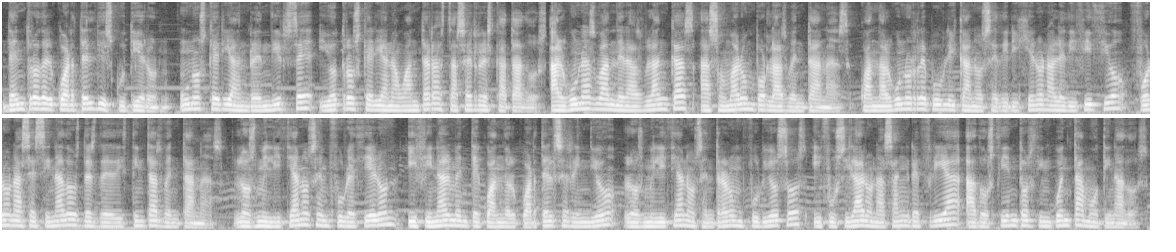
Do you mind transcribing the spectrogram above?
Dentro del cuartel discutieron, unos querían rendirse y otros querían aguantar hasta ser rescatados. Algunas banderas blancas asomaron por las ventanas. Cuando algunos republicanos se dirigieron al edificio, fueron asesinados desde distintas ventanas. Los milicianos se enfurecieron y finalmente cuando el cuartel se rindió, los milicianos entraron furiosos y fusilaron a sangre fría a 200 50 amotinados.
